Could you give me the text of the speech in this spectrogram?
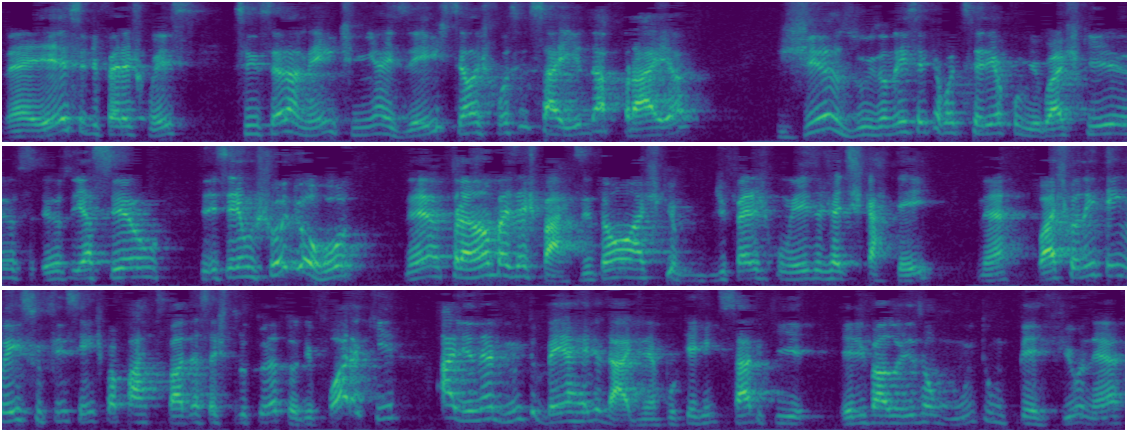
Né? Esse de férias com ex, sinceramente, minhas ex, se elas fossem sair da praia, Jesus, eu nem sei o que aconteceria comigo. Acho que eu ia ser um, seria um show de horror, né? Para ambas as partes. Então, acho que de férias com ex eu já descartei, né? Eu acho que eu nem tenho ex suficiente para participar dessa estrutura toda. E fora que ali não é muito bem a realidade, né? Porque a gente sabe que eles valorizam muito um perfil, né?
